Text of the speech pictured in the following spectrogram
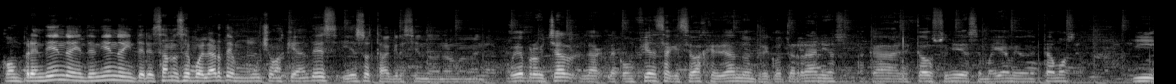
comprendiendo y entendiendo e interesándose por el arte mucho más que antes y eso está creciendo enormemente. Voy a aprovechar la, confianza que se va generando entre coterráneos acá en Estados Unidos, en Miami, donde estamos, y,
